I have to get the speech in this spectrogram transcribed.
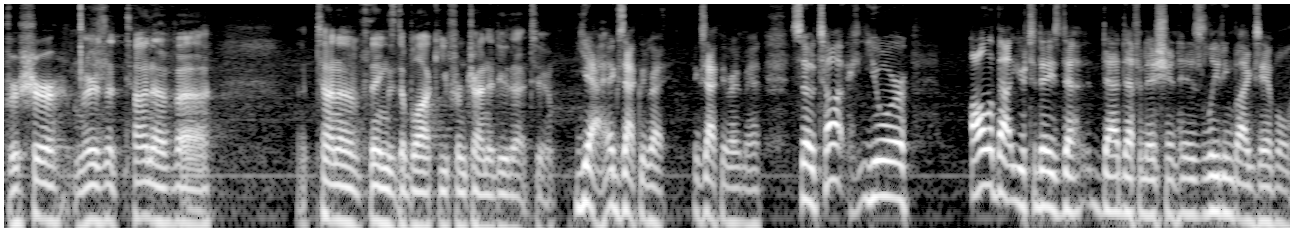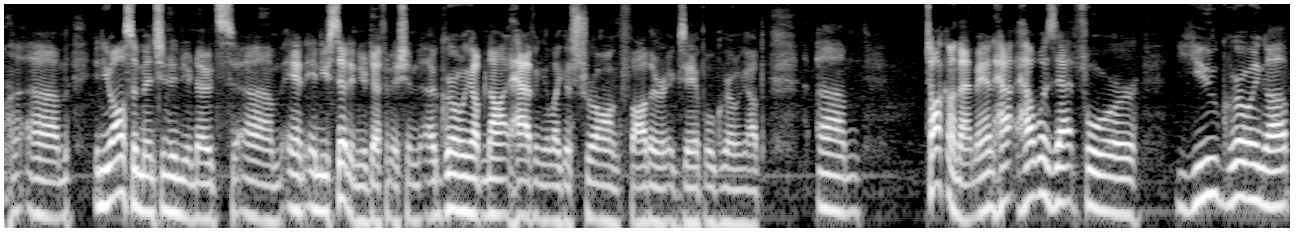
For sure. There's a ton of uh, a ton of things to block you from trying to do that too. Yeah, exactly right. Exactly right, man. So talk your all about your today's de- dad definition is leading by example. Um, and you also mentioned in your notes, um, and, and you said in your definition, uh, growing up not having like a strong father example growing up. Um, talk on that, man. How, how was that for you growing up?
